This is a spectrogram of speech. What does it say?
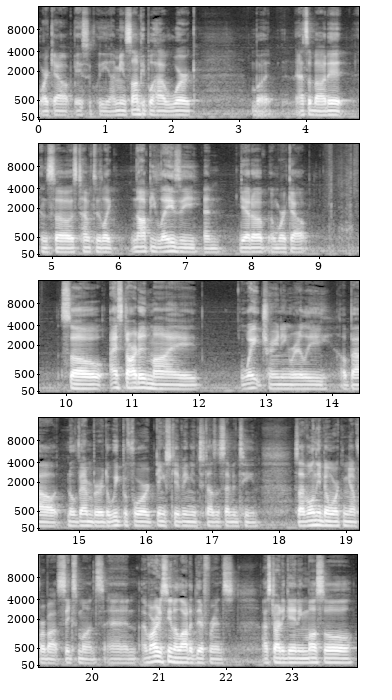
work out, basically. I mean, some people have work, but that's about it. And so it's time to, like, not be lazy and get up and work out. So I started my weight training really about November, the week before Thanksgiving in 2017. So I've only been working out for about six months and I've already seen a lot of difference. I started gaining muscle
